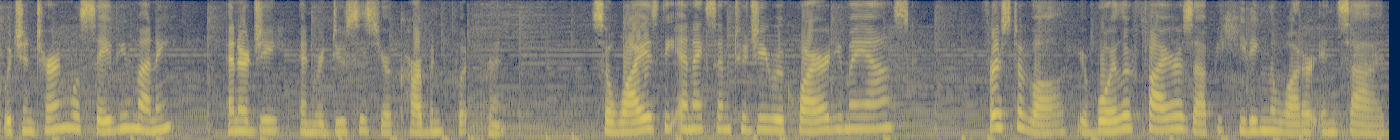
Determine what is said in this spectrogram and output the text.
which in turn will save you money, energy, and reduces your carbon footprint. So why is the NX-M2G required, you may ask? First of all, your boiler fires up heating the water inside.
